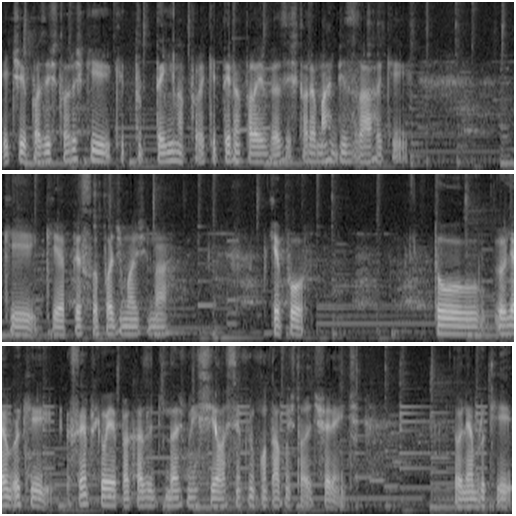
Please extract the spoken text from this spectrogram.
E tipo, as histórias que, que tu tem na praia, que tem na praia, as histórias mais bizarras que, que, que a pessoa pode imaginar. Porque, pô, tu, eu lembro que sempre que eu ia pra casa das minhas elas sempre me contavam uma história diferente. Eu lembro que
